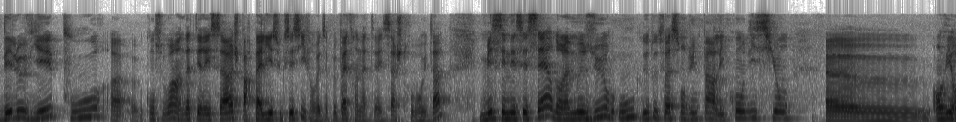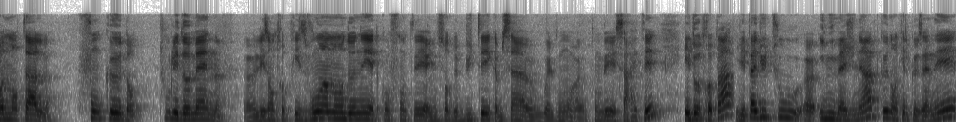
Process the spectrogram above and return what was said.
des leviers pour euh, concevoir un atterrissage par paliers successifs. En fait, ça ne peut pas être un atterrissage trop brutal, mais c'est nécessaire dans la mesure où, de toute façon, d'une part, les conditions euh, environnementales font que dans tous les domaines, les entreprises vont à un moment donné être confrontées à une sorte de butée comme ça où elles vont tomber et s'arrêter. Et d'autre part, il n'est pas du tout inimaginable que dans quelques années,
